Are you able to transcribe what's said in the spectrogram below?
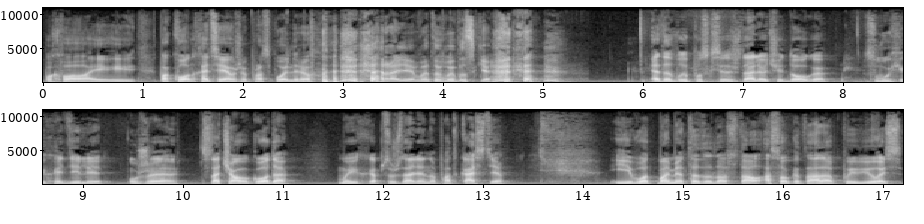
похвала и поклон, хотя я уже проспойлерил ранее в этом выпуске. Этот выпуск все ждали очень долго. Слухи ходили уже с начала года. Мы их обсуждали на подкасте. И вот момент этот настал. Асока Тана появилась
